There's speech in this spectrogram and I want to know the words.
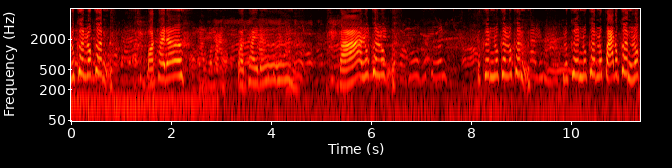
ลุกขึ้นลุกขึ้น ปลอดภัยเด้อปลอดภัยเด้อฟ้าลุกขึ้นลุกลุกขึ้นลุกขึ้นลุกขึ้นลุกขึ้นลุกขึ้นลุกฟ้าลุกขึ้นลุก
